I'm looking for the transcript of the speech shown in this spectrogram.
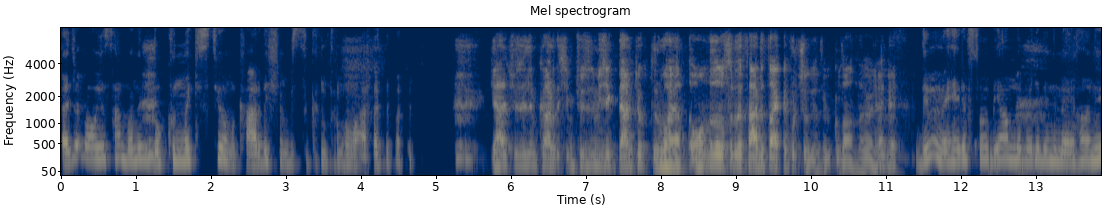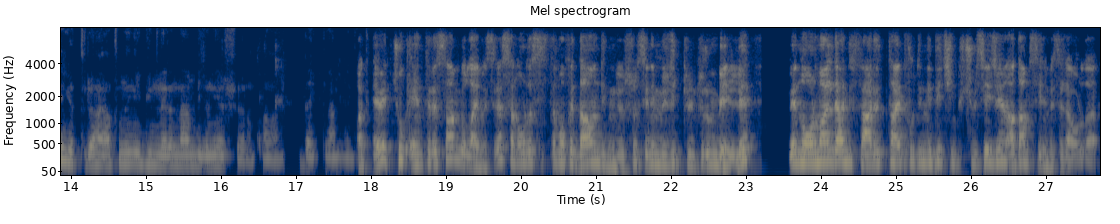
Acaba o insan bana bir dokunmak istiyor mu? Kardeşim bir sıkıntı mı var? Gel çözelim kardeşim. Çözülmeyecek dert yoktur bu hayatta. Onda da o sırada Ferdi Tayfur çalıyor tabii kulağında öyle hani. Değil mi? Ve herif sonra bir anda böyle beni meyhaneye götürüyor. Hayatımın en iyi günlerinden birini yaşıyorum falan. Beklenmedik. Bak evet çok enteresan bir olay mesela. Sen orada System of a Down dinliyorsun. Senin müzik kültürün belli. Ve normalde hani Ferdi Tayfur dinlediği için küçümseyeceğin adam seni mesela orada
